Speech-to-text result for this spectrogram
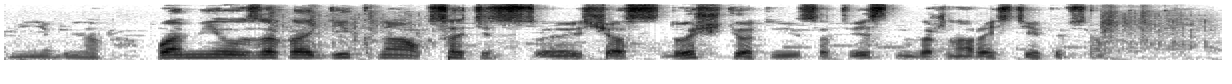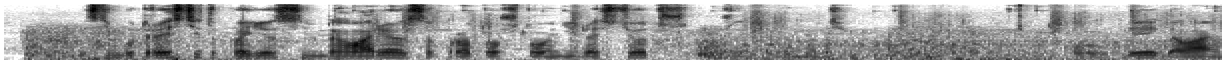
Меня, блин. Помил, заходи к нам. Кстати, сейчас дождь идет, и, соответственно, должна расти это все. Если не будет расти, то придется с ним договариваться про то, что не растет, что нужно придумать. Окей, давай.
